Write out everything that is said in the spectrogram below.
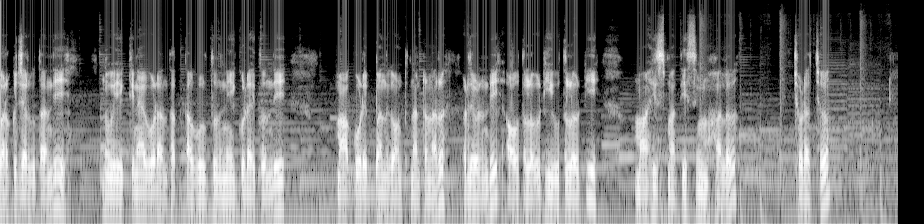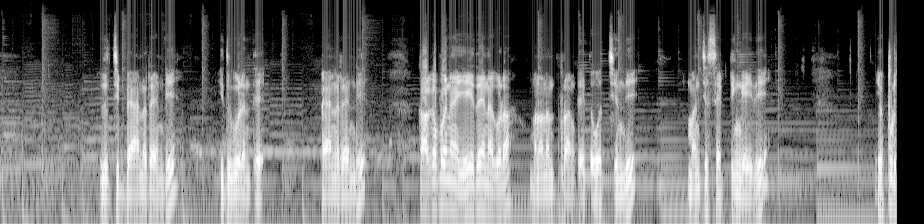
వర్క్ జరుగుతుంది. నువ్వు ఎక్కినా కూడా అంత తగులుతుంది నీకు కూడా అవుతుంది. మాకు కూడా ఇబ్బందిగా ఉంటుంది అంటున్నారు ఇక్కడ చూడండి అవతల ఒకటి యువతల ఒకటి మహిస్మతి సింహాలు చూడొచ్చు. ఇది వచ్చి బ్యానర్ అండి. ఇది కూడా అంతే బ్యానర్ అండి. కాకపోయినా ఏదైనా కూడా మన అనంతపురానికి అయితే వచ్చింది. మంచి సెట్టింగ్ ఇది. ఎప్పుడు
